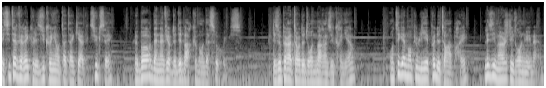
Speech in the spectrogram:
et c'est avéré que les Ukrainiens ont attaqué avec succès le bord d'un navire de débarquement d'assaut russe. Les opérateurs de drones marins ukrainiens ont également publié peu de temps après les images du drone lui-même.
